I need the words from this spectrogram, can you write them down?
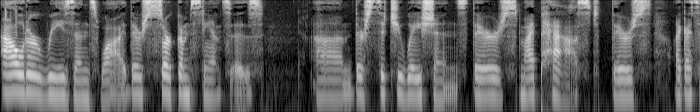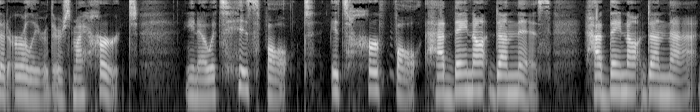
outer reasons why, there's circumstances, um, there's situations, there's my past, there's, like I said earlier, there's my hurt. You know, it's his fault, it's her fault. Had they not done this, had they not done that,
